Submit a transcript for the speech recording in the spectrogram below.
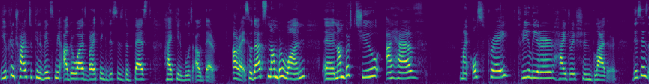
You can try to convince me otherwise, but I think this is the best hiking boot out there. All right, so that's number one. Uh, number two, I have my Osprey 3 liter hydration bladder. This is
